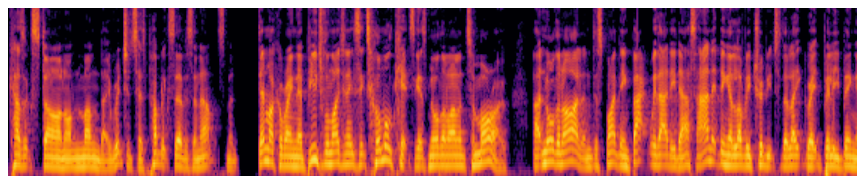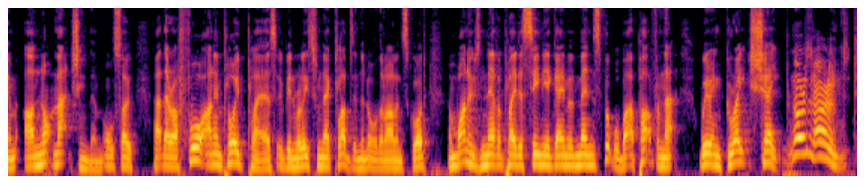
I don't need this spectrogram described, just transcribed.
Kazakhstan on Monday. Richard says, public service announcement. Denmark are wearing their beautiful 1986 Hummel kits against Northern Ireland tomorrow. Uh, Northern Ireland, despite being back with Adidas and it being a lovely tribute to the late great Billy Bingham, are not matching them. Also, uh, there are four unemployed players who've been released from their clubs in the Northern Ireland squad, and one who's never played a senior game of men's football. But apart from that, we're in great shape. Northern Ireland,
